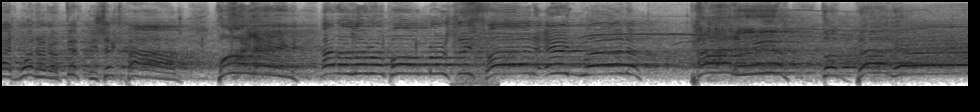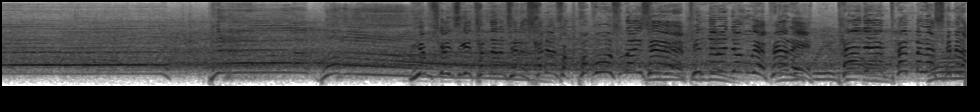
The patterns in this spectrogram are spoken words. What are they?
at 156 pounds. Fighting out of Liverpool, Merseyside, England, Paddy the Betty UFC가 이치게 탐나는 재능 사면석 퍼포먼스 나이스 빛나는 영국의 패디 패디 펜블레스입니다.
